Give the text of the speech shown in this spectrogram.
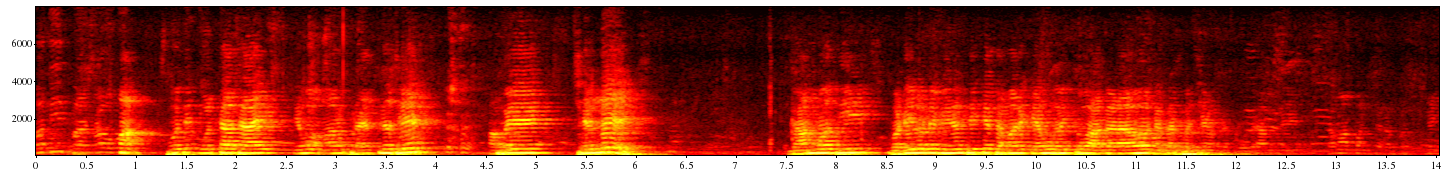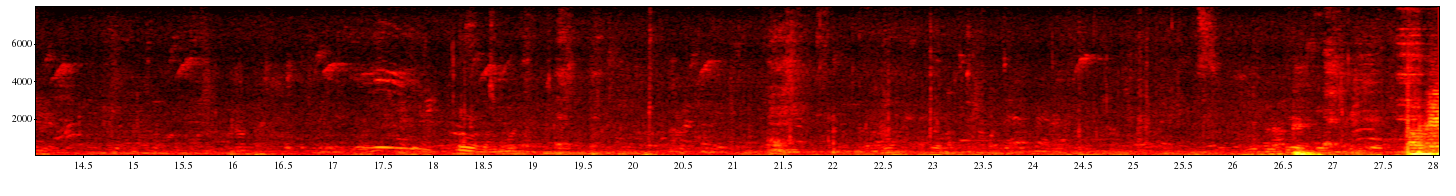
બધી જ ભાષાઓમાં પોતે બોલતા થાય એવો અમારો પ્રયત્ન છે. હવે છેલ્લે ગામમાંથી વડીલોને વિનંતી કે તમારે કેવું હોય તો આગળ આવો નગર પછી આપણે પ્રોગ્રામને સમાપન તરફ જઈએ હવે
